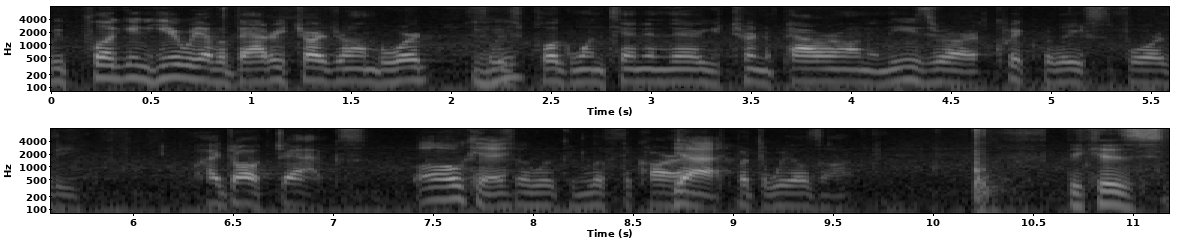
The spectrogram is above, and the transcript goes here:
We plug in here. We have a battery charger on board. So Mm-hmm. we just plug 110 in there. You turn the power on, and these are our quick release for the hydraulic jacks, Oh, okay. so we can lift the car Yeah. up, put the wheels on. Because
